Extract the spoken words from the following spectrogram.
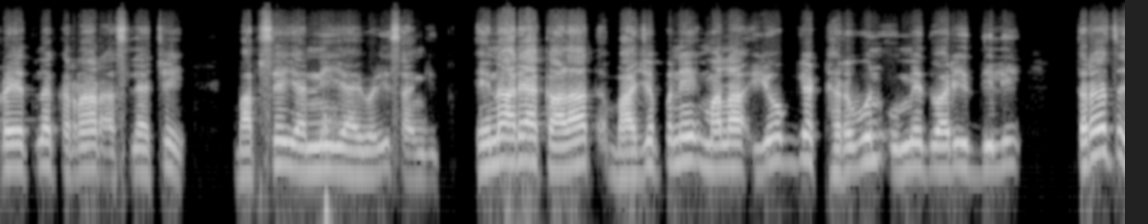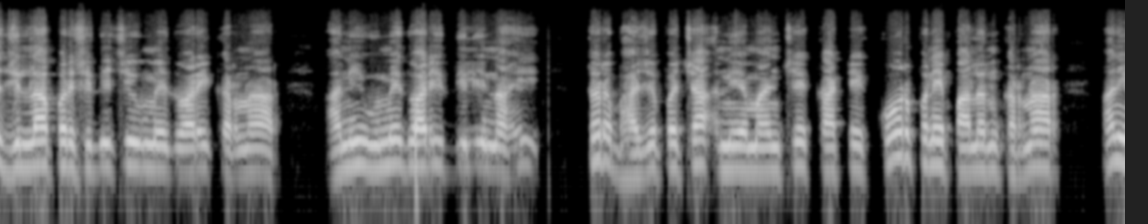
प्रयत्न करणार असल्याचे भापसे यांनी यावेळी सांगितले. येणाऱ्या काळात भाजपने मला योग्य ठरवून उमेदवारी दिली तरच जिल्हा परिषदेची उमेदवारी करणार आणि उमेदवारी दिली नाही तर भाजपच्या नियमांचे काटेकोरपणे पालन करणार आणि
